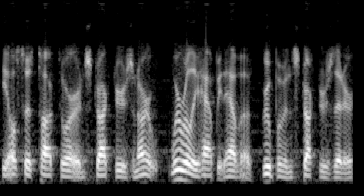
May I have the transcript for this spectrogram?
He also talked to our instructors, and our we're really happy to have a group of instructors that are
